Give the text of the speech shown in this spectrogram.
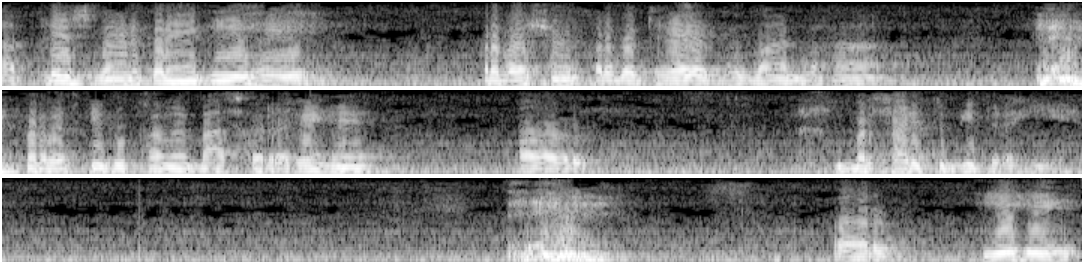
अब फिर स्मरण करें कि यह प्रवक्षण पर्वत है। भगवान वहाँ पर्वत की गुफा में वास कर रहे हैं और वर्षा ऋतु बीत रही है। और यह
